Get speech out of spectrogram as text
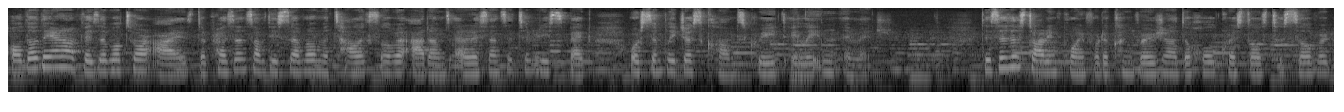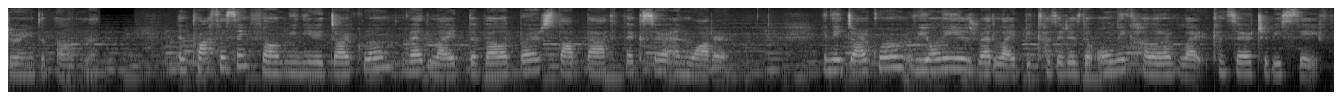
Although they are not visible to our eyes, the presence of these several metallic silver atoms at a sensitivity speck or simply just clumps create a latent image. This is the starting point for the conversion of the whole crystals to silver during development. In processing film, you need a darkroom, red light, developer, stop bath, fixer, and water. In a dark room, we only use red light because it is the only color of light considered to be safe,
